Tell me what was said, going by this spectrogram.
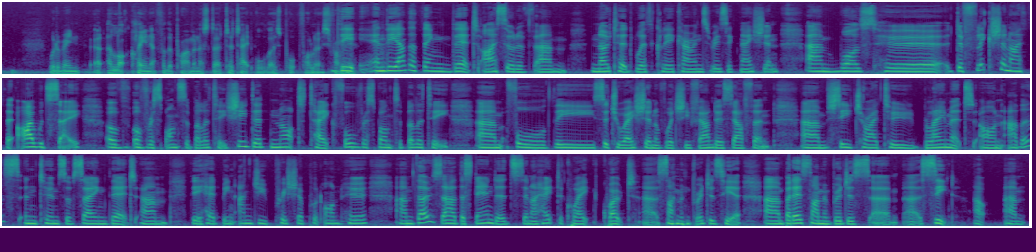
would have been a, a, lot cleaner for the Prime Minister to take all those portfolios from the. And the other thing that I sort of um, noted with Claire Curran's resignation um, was her deflection, I, th- I would say, of, of responsibility. She did not take full responsibility um, for the situation of which she found herself in. Um, she tried to blame it on others in terms of saying that um, there had been undue pressure put on her. Um, those are the standards, and I hate to quote, quote uh, Simon Bridges here, um, but as Simon Bridges um, uh, said, um,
